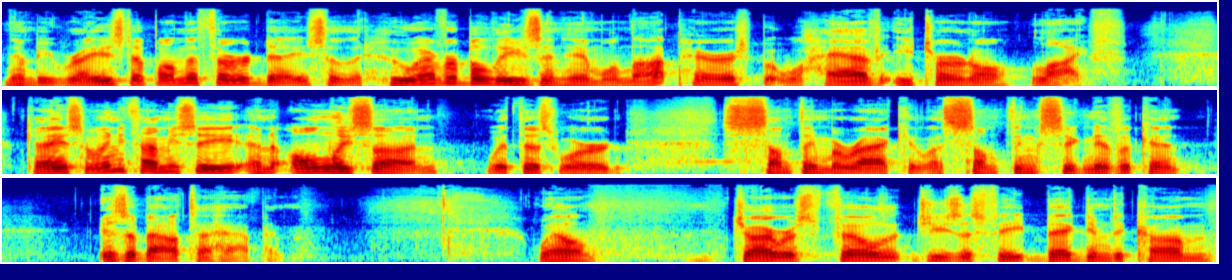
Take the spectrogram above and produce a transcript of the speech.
then be raised up on the third day so that whoever believes in him will not perish but will have eternal life. Okay, so anytime you see an only son with this word, something miraculous, something significant is about to happen. Well, Jairus fell at Jesus' feet, begged him to come,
